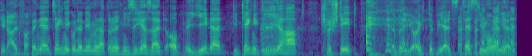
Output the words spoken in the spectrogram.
Geht einfach. Wenn ihr ein Technikunternehmen habt und euch nicht sicher seid, ob jeder die Technik, die ihr habt, versteht, dann würde ich euch Dippy als Testimonial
